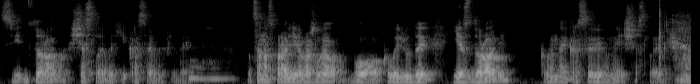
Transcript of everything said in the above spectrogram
світ здорових, щасливих і красивих людей. Оце насправді є важливо, бо коли люди є здорові, коли вони є красиві, вони є щасливі. Ну,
